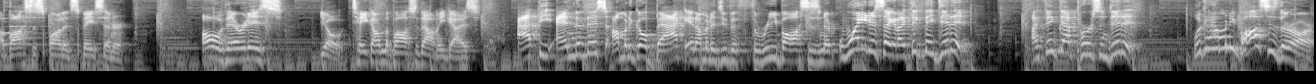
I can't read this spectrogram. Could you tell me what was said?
A boss has spawned in Space Center. Oh, there it is. Yo, take on the boss without me, guys. At the end of this, I'm gonna go back and I'm gonna do the three bosses and every- Wait a second, I think they did it. I think that person did it. Look at how many bosses there are.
